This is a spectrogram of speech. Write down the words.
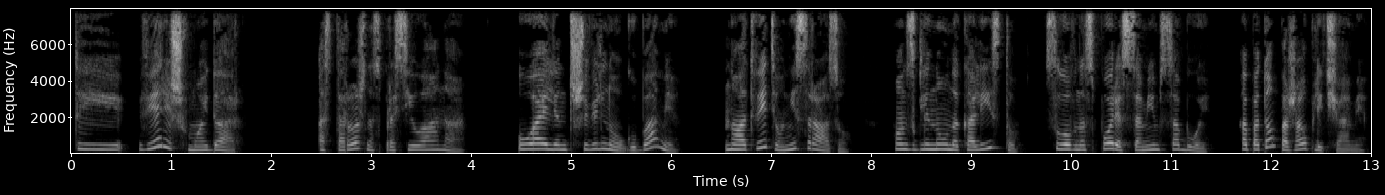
«Ты веришь в мой дар?» — осторожно спросила она. Уайленд шевельнул губами, но ответил не сразу. Он взглянул на Калисту, словно споря с самим собой, а потом пожал плечами.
